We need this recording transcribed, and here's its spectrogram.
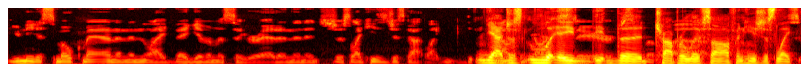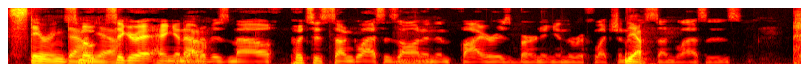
"You need a smoke, man," and then like they give him a cigarette, and then it's just like he's just got like yeah. Just yard li- stare, the smoke- chopper uh, lifts off, and he's just like staring down. smoke yeah, cigarette hanging out of his mouth, puts his sunglasses on, and then fire is burning in the reflection Yeah. of his sunglasses.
